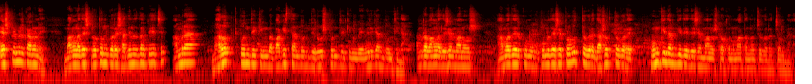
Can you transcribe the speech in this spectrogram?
দেশপ্রেমের কারণে বাংলাদেশ নতুন করে স্বাধীনতা পেয়েছে। আমরা ভারতপন্থী কিংবা পাকিস্তানপন্থী, রুশপন্থী কিংবা আমেরিকানপন্থী না। আমরা বাংলাদেশের মানুষ, আমাদের কোনো কোনো দেশে প্রভুত্ব করে, দাসত্ব করে হুমকি দামকি দিয়ে দেশের মানুষ কখনো মাথা নিচু করে চলবে না।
